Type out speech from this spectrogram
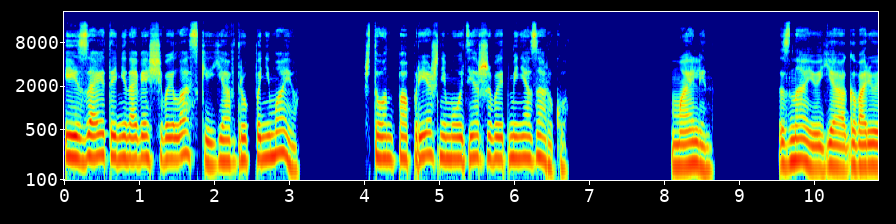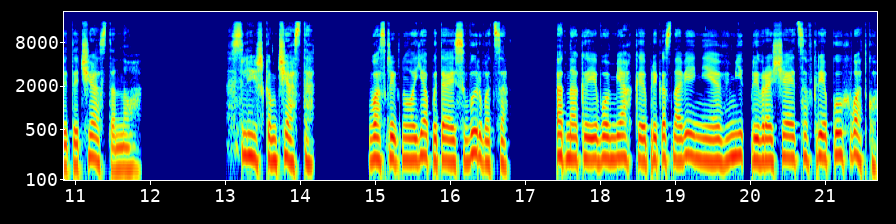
И из-за этой ненавязчивой ласки я вдруг понимаю, что он по-прежнему удерживает меня за руку. Майлин, знаю, я говорю это часто, но... Слишком часто, воскликнула я, пытаясь вырваться, однако его мягкое прикосновение вмиг превращается в крепкую хватку.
